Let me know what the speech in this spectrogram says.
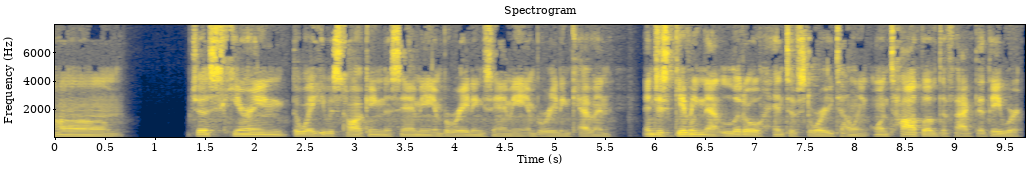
Um, just hearing the way he was talking to Sami and berating Sami and berating Kevin and just giving that little hint of storytelling on top of the fact that they were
